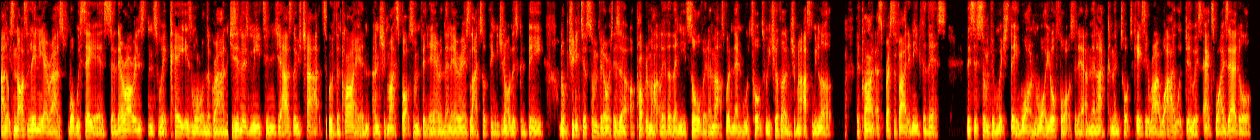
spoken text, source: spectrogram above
and it's not as linear as what we say it is. So there are instances where Kate is more on the ground. She's in those meetings, she has those chats with the client, and she might spot something here, and then her ears light up thinking, do you know what, this could be an opportunity or something, or is a, a problem out there that they need solving? And that's when then we'll talk to each other, and she might ask me, look, the client has specified a need for this this is something which they want. What are your thoughts on it? And then I can then talk to Kate, say, right, what I would do is X, Y, Z, or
